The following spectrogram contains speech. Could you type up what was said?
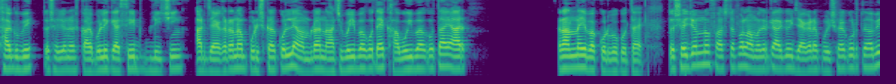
থাকবে। তো সেই জন্য কার্বলিক অ্যাসিড, ব্লিচিং আর জায়গাটা না পরিষ্কার করলে আমরা নাচবই বা কোথায়, খাবোই বা কোথায় আর রান্নাই বা করব কোথায়? তো সেই জন্য ফার্স্ট অফ অল আমাদেরকে আগে ওই জায়গাটা পরিষ্কার করতে হবে।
